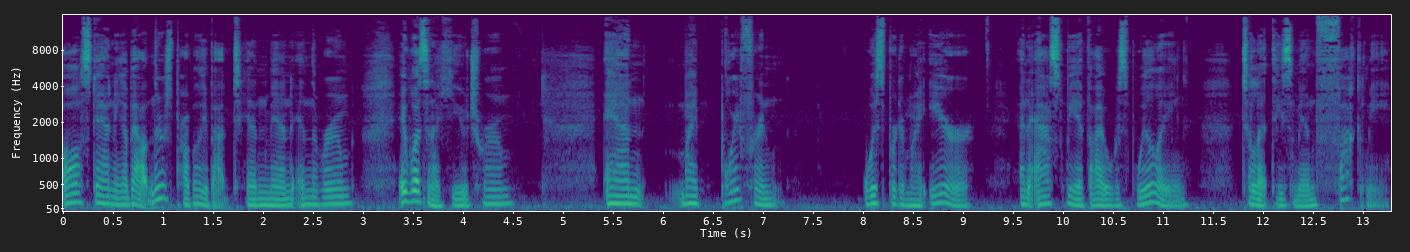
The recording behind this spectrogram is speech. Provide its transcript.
all standing about, and there's probably about 10 men in the room. It wasn't a huge room. And my boyfriend whispered in my ear and asked me if I was willing to let these men fuck me.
